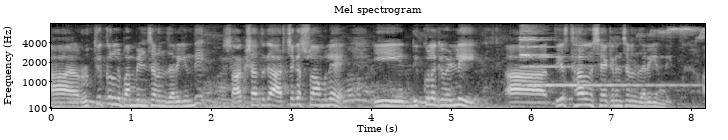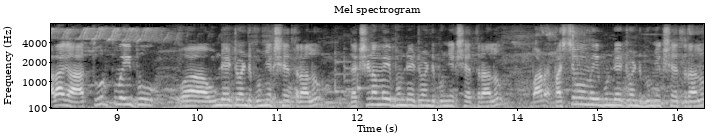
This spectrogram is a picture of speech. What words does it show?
ఆ పంపించడం జరిగింది. సాక్షాత్గా అర్చక స్వాములే ఈ దిక్కులకు వెళ్ళి తీర్థాలను సేకరించడం జరిగింది. అలాగా తూర్పు వైపు ఉండేటువంటి పుణ్యక్షేత్రాలు దక్షిణం వైపు ఉండేటువంటి పుణ్యక్షేత్రాలు పశ్చిమం వైపు ఉండేటువంటి పుణ్యక్షేత్రాలు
